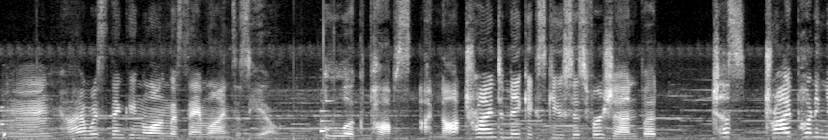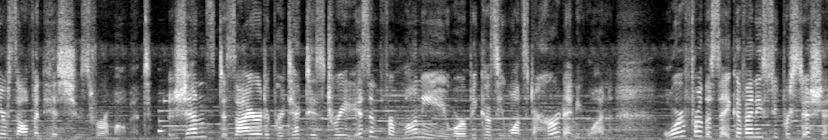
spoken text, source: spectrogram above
Mm, I was thinking along the same lines as you. Look, Pops, I'm not trying to make excuses for Zhen, but just try putting yourself in his shoes for a moment. Zhen's desire to protect his tree isn't for money or because he wants to hurt anyone, or for the sake of any superstition.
